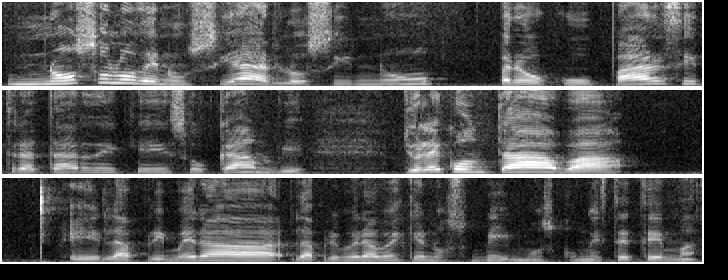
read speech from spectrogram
no solo denunciarlo, sino preocuparse y tratar de que eso cambie. Yo le contaba eh, la, primera, la primera vez que nos vimos con este tema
